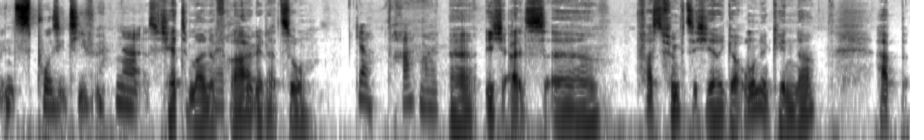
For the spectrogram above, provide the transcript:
ins Positive. Na, ich hätte mal eine Frage cool. dazu. Ja, frag mal. Äh, ich als äh, fast 50-Jähriger ohne Kinder habe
